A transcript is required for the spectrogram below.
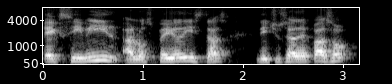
exhibir a los periodistas, dicho sea de paso,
